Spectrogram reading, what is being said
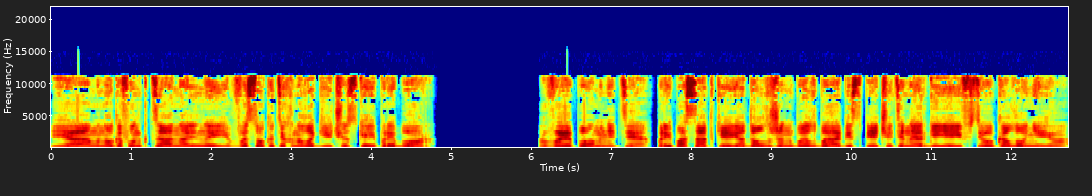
«Я многофункциональный, высокотехнологический прибор. Вы помните, при посадке я должен был бы обеспечить энергией всю колонию.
